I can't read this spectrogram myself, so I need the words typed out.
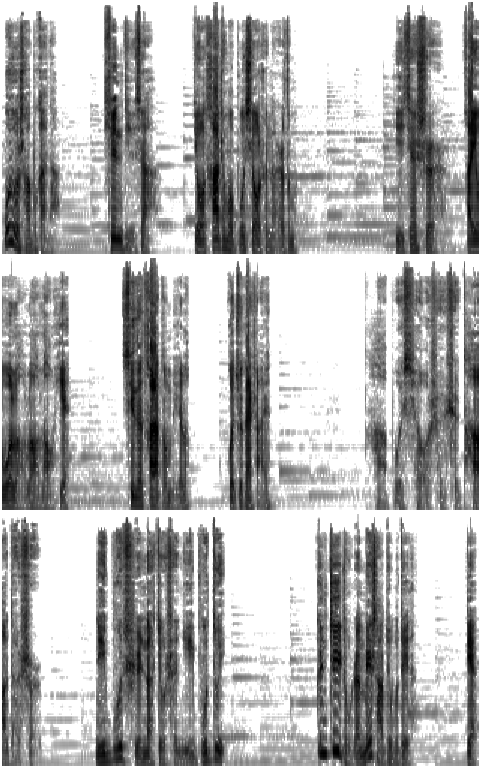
我有啥不敢的？天底下有他这么不孝顺的儿子吗？以前是还有我姥姥姥爷，现在他俩都没了，我去干啥呀？他不孝顺是他的事儿，你不去那就是你不对。跟这种人没啥对不对的。爹，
